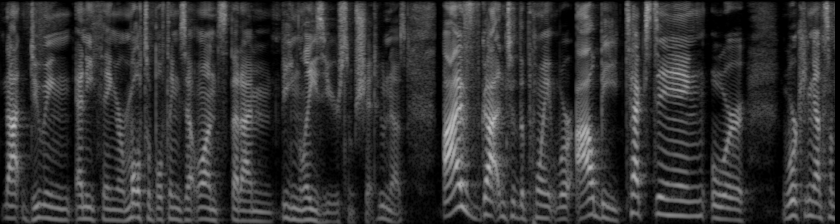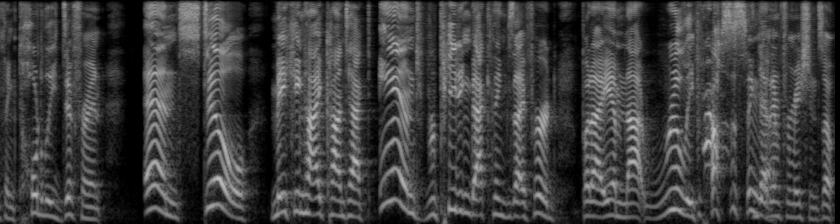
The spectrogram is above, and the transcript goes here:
not doing anything or multiple things at once, that I'm being lazy or some shit. Who knows? I've gotten to the point where I'll be texting or working on something totally different and still making eye contact and repeating back things I've heard, but I am not really processing that information. So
